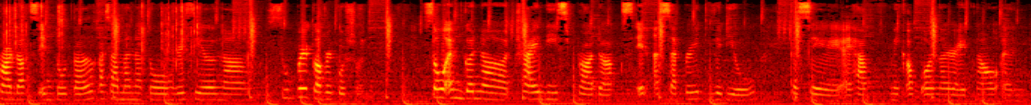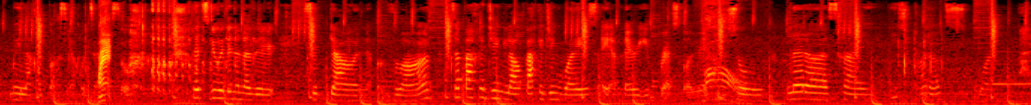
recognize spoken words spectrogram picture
products in total. Kasama na tong refill ng Super Cover Cushion. So, I'm gonna try these products in a separate video kasi I have makeup on na right now and may lakad pa kasi ako dyan. So, let's do it in another sit-down vlog. Sa packaging lang, packaging-wise, I am very impressed already. Wow. So, let us try these products one by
